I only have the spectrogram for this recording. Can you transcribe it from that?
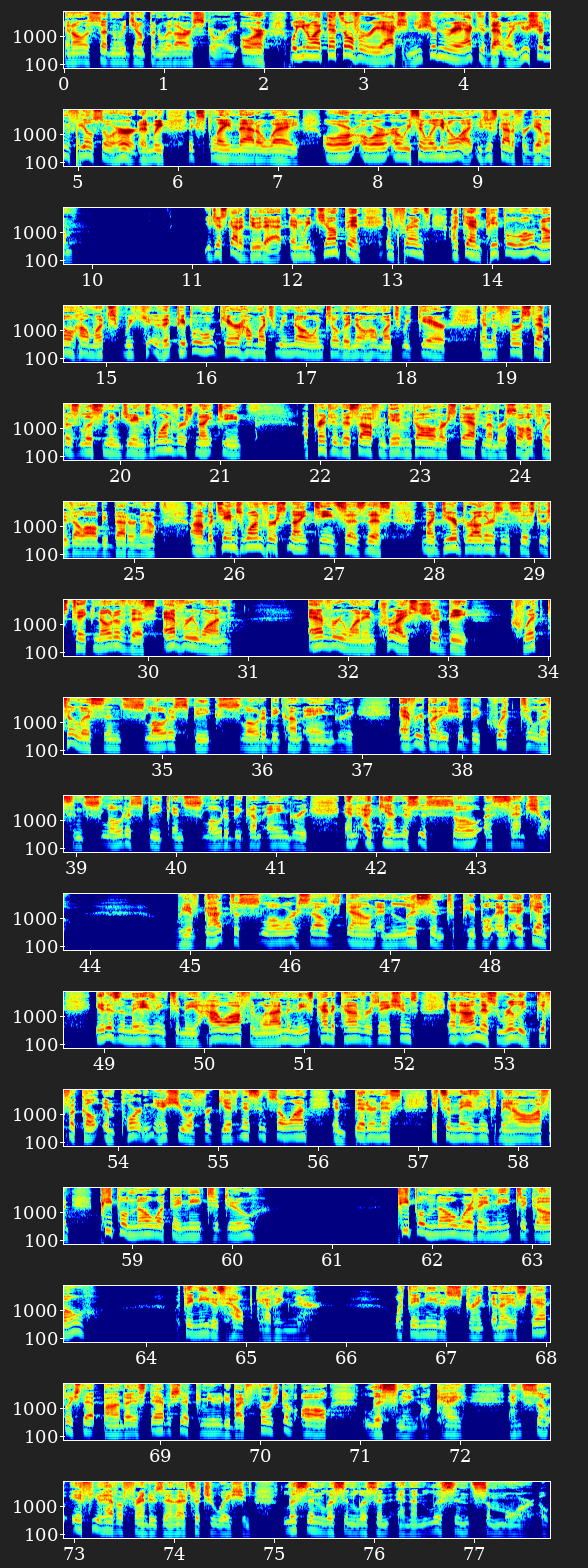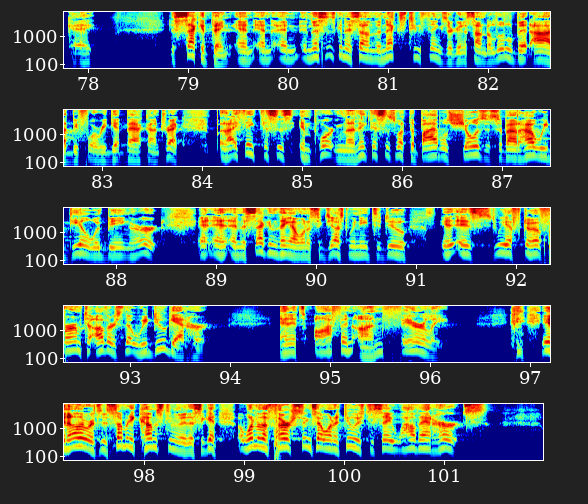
And all of a sudden we jump in with our story. Or, well, you know what? That's overreaction. You shouldn't react it that way. You shouldn't feel so hurt. And we explain that away. Or, or, or we say, well, you know what? You just got to forgive them you just got to do that. And we jump in. And friends, again, people won't know how much we that people won't care how much we know until they know how much we care. And the first step is listening. James 1 verse 19. I printed this off and gave them to all of our staff members, so hopefully they'll all be better now. Um, but James 1 verse 19 says this, "My dear brothers and sisters, take note of this. Everyone, everyone in Christ should be quick to listen, slow to speak, slow to become angry." Everybody should be quick to listen, slow to speak, and slow to become angry. And again, this is so essential. We have got to slow ourselves down and listen to people. And again, it is amazing to me how often, when I'm in these kind of conversations and on this really difficult, important issue of forgiveness and so on, and bitterness, it's amazing to me how often people know what they need to do. People know where they need to go. What they need is help getting there. What they need is strength. And I establish that bond, I establish that community by first of all listening, okay? And so if you have a friend who's in that situation, listen, listen, listen, and then listen some more, okay? The second thing, and, and, and, and this is going to sound, the next two things are going to sound a little bit odd before we get back on track, but I think this is important. I think this is what the Bible shows us about how we deal with being hurt. And, and, and the second thing I want to suggest we need to do is, is we have to affirm to others that we do get hurt, and it's often unfairly. In other words, if somebody comes to me with this again, one of the first things I want to do is to say, wow, that hurts.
